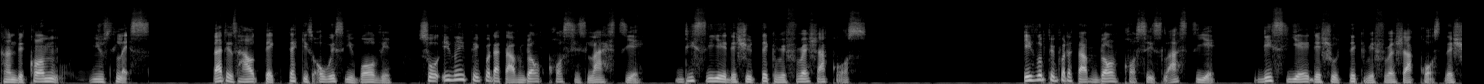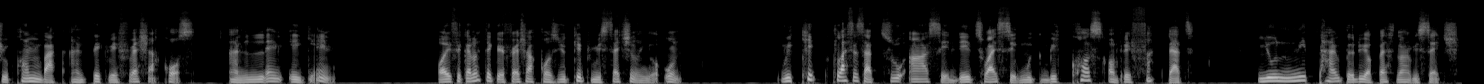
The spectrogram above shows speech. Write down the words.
can become useless. That is how tech, tech is always evolving. So even people that have done courses last year, this year they should take refresher course. Even people that have done courses last year, this year they should take refresher course. They should come back and take refresher course and learn again. Or if you cannot take refresher course, you keep researching on your own. We keep classes at two hours a day, twice a week, because of the fact that you need time to do your personal research.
